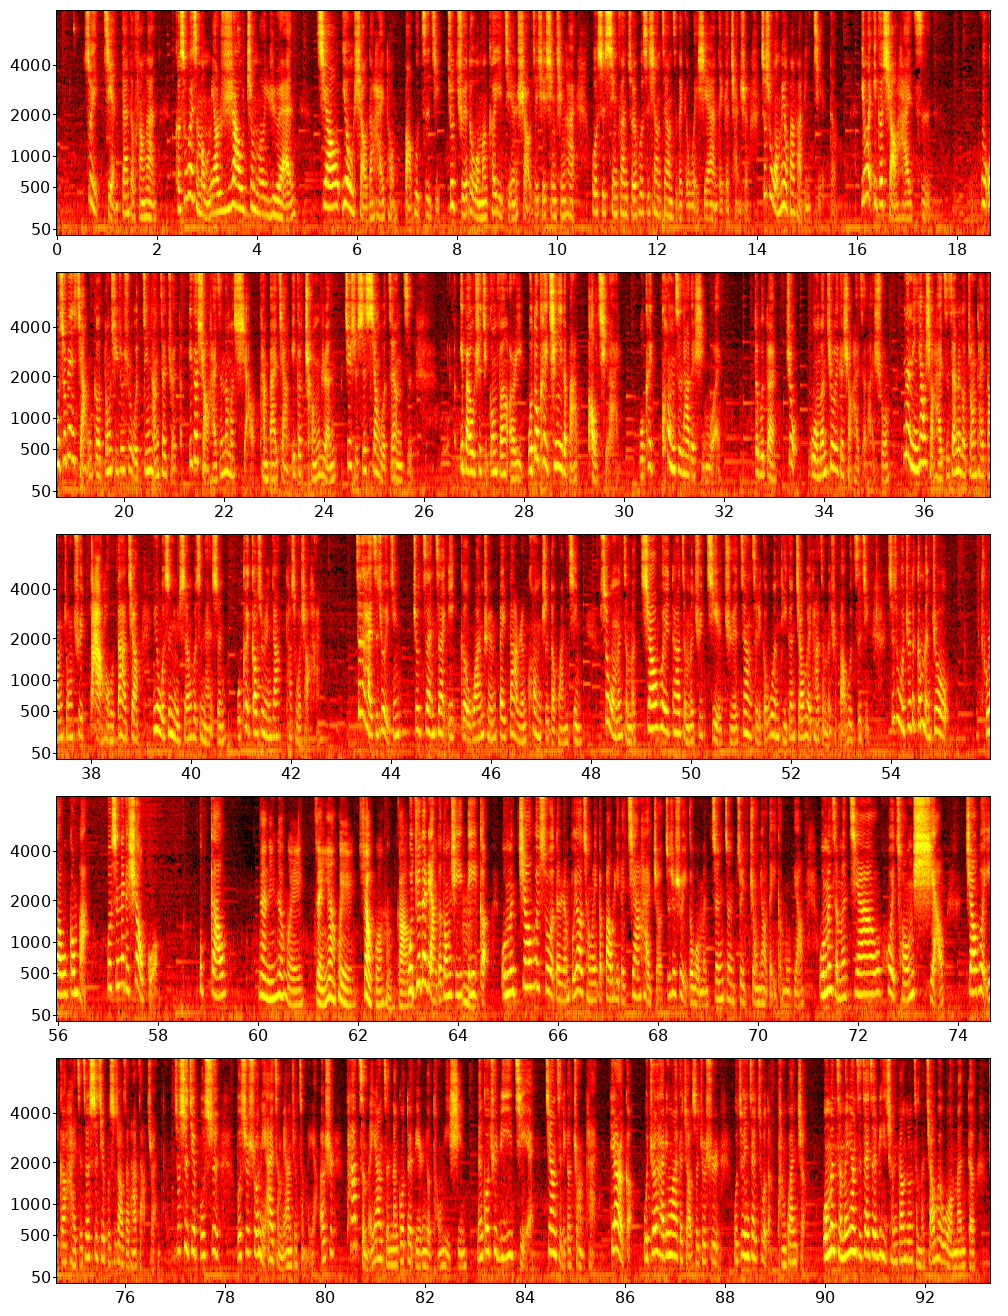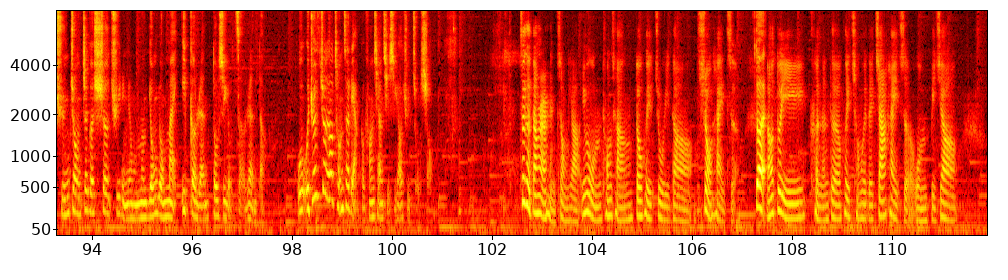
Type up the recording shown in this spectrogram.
最简单的方案？可是为什么我们要绕这么远，教幼小的孩童保护自己，就觉得我们可以减少这些性侵害，或是性犯罪，或是像这样子的一个猥亵案的一个产生？这是我没有办法理解的，因为一个小孩子。我我随便讲一个东西，就是我经常在觉得，一个小孩子那么小，坦白讲，一个成人，即使是像我这样子，一百五十几公分而已，我都可以轻易的把他抱起来，我可以控制他的行为，对不对？就我们就一个小孩子来说，那你要小孩子在那个状态当中去大吼大叫，因为我是女生或是男生，我可以告诉人家他是我小孩，这个孩子就已经就站在一个完全被大人控制的环境。所以，我们怎么教会他怎么去解决这样子的一个问题，跟教会他怎么去保护自己？其实我觉得根本就徒劳无功吧，或是那个效果不高。那您认为怎样会效果很高？我觉得两个东西，第一个，嗯、我们教会所有的人不要成为一个暴力的加害者，这就是一个我们真正最重要的一个目标。我们怎么教会从小教会一个孩子，这个世界不是绕着他打转的，这世界不是。不是说你爱怎么样就怎么样，而是他怎么样子能够对别人有同理心，能够去理解这样子的一个状态。第二个，我觉得还另外一个角色就是我最近在做的旁观者。我们怎么样子在这历程当中，怎么教会我们的群众，这个社区里面，我们拥有每一个人都是有责任的。我我觉得就要从这两个方向，其实要去着手。这个当然很重要，因为我们通常都会注意到受害者。对，然后对于可能的会成为的加害者，我们比较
